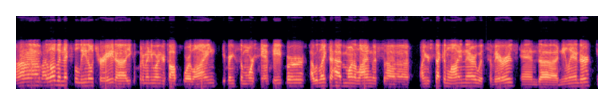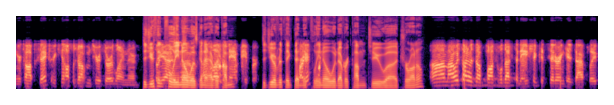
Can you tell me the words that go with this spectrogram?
Um, I love the Nick Foligno trade. Uh, you can put him anywhere on your top four line. He brings some more sandpaper. I would like to have him on a line with uh, on your second line there with Tavares and uh, Nylander in your top six, or you can also drop him to your third line there. Did you So, think yeah, Foligno uh, was going to ever come? Sandpaper. Did you ever think that Pardon? Nick Foligno would ever come to uh, Toronto? Um, I always thought it was a possible destination, considering his dad played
